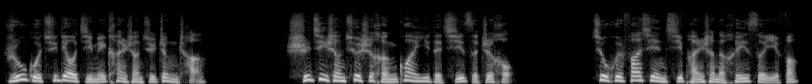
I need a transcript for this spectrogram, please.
如果去掉几枚看上去正常，实际上却是很怪异的棋子之后，就会发现棋盘上的黑色一方，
